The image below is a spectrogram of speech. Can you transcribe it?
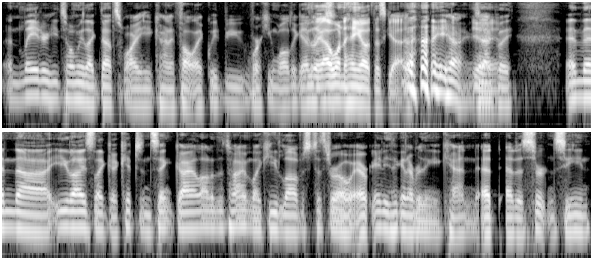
and later he told me like that's why he kind of felt like we'd be working well together. Like I want to hang out with this guy. yeah, exactly. Yeah, yeah. And then uh, Eli's like a kitchen sink guy a lot of the time. Like he loves to throw er- anything and everything he can at, at a certain scene.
